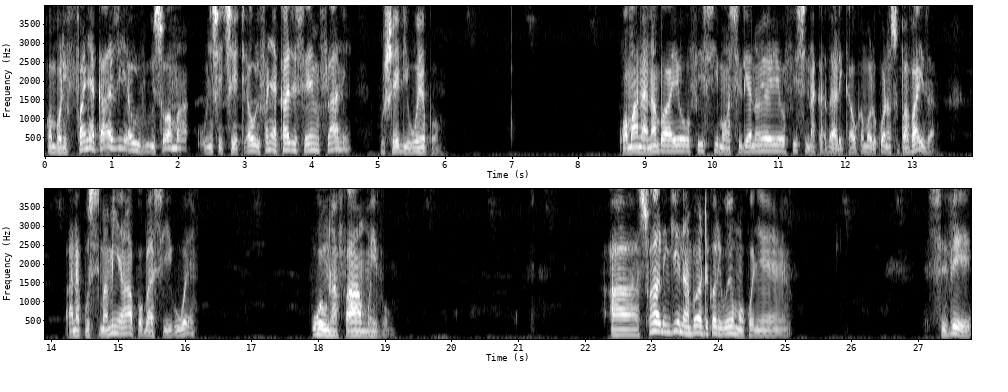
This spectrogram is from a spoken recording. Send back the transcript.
Kwamba ulifanya kazi au ulisoma uonyeshe cheti. Au ulifanya kazi sehemu fulani ushahidi uwepo kwa maana ya namba ya hiyo ofisi mawasiliano ya hiyo ofisi na kadhalika. Au kama ulikuwa na supervisor anakusimamia hapo basi uwe uwe unafahamu hivyo. Uh, swala lingine ambayo natakiwa liwemo kwenye cv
